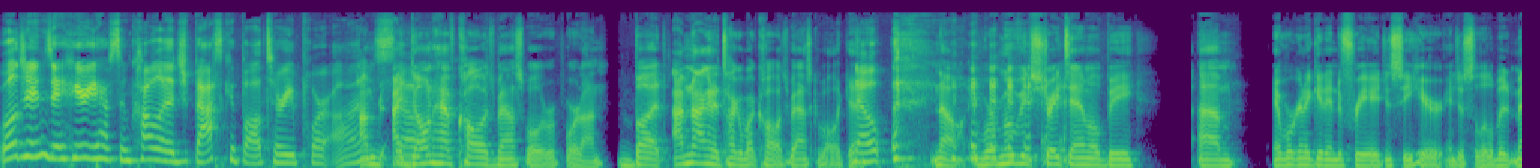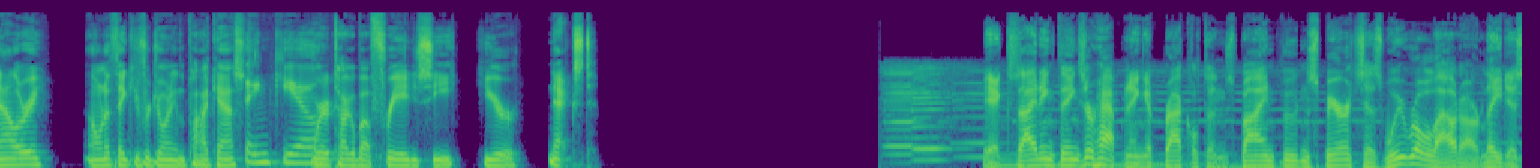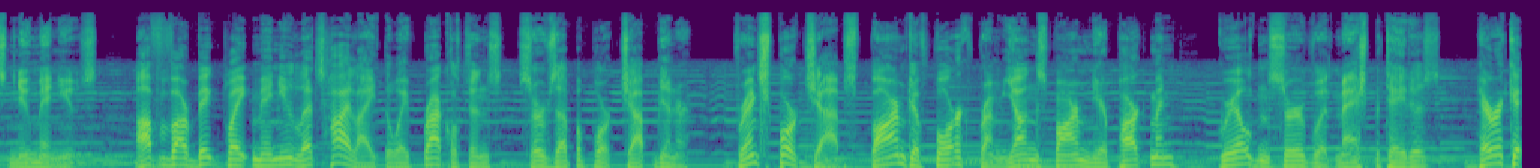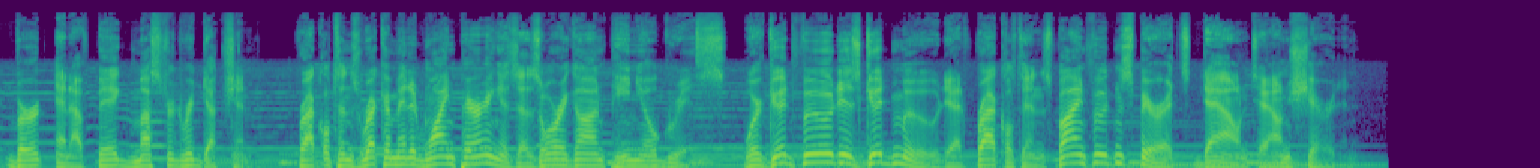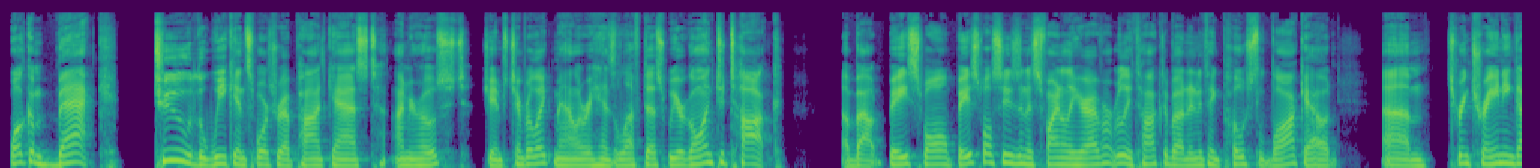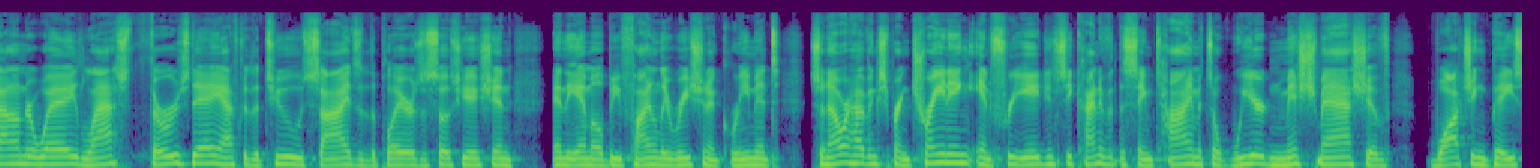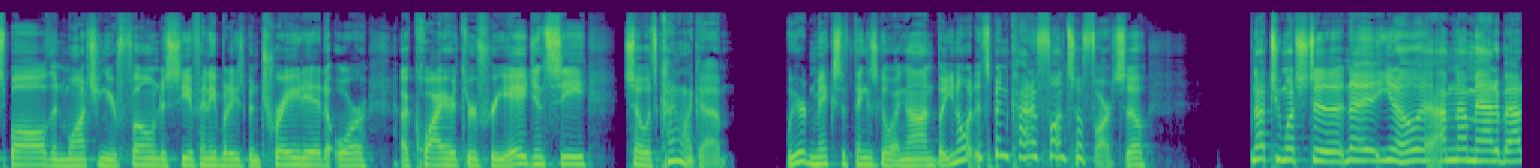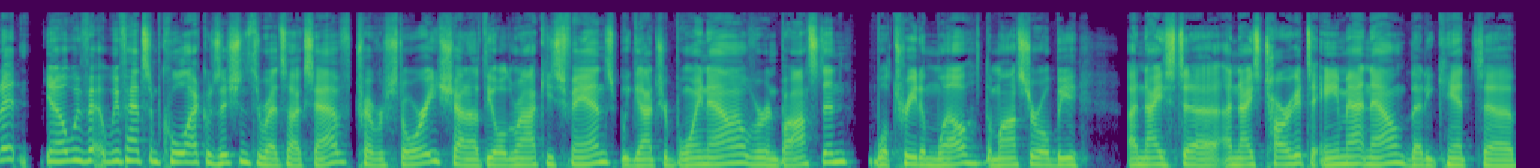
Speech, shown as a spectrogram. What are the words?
Well, James, I hear you have some college basketball to report on. I'm, I don't have college basketball to report on, but I'm not going to talk about college basketball again. Nope. No, we're moving straight to MLB. Um, and we're going to get into free agency here in just a little bit. Mallary, I want to thank you for joining the podcast. Thank you. We're going to talk about free agency here next. Exciting things are happening at Frackleton's Fine Food and Spirits as we roll out our latest new menus. Off of our big plate menu, let's highlight the way Frackleton's serves up a pork chop dinner. French pork chops, farm to fork from Young's Farm near Parkman, grilled and served with mashed potatoes, haricot vert, and a fig mustard reduction. Frackleton's recommended wine pairing is as Oregon Pinot Gris, where good food is good mood at Frackleton's Fine Food and Spirits, downtown Sheridan. Welcome back to the Weekend Sports Wrap Podcast. I'm your host, James Timberlake. Mallary has left us. We are going to talk about baseball. Baseball season is finally here. I haven't really talked about anything post lockout. Um, spring training got underway last Thursday after the two sides of the Players Association and the MLB finally reached an agreement. So now we're having spring training and free agency kind of at the same time. It's a weird mishmash of watching baseball, than watching your phone to see if anybody's been traded or acquired through free agency. So it's kind of like a weird mix of things going on. But you know what? It's been kind of fun so far. So not too much to you know i'm not mad about it you know we've we've had some cool acquisitions the red sox have trevor story shout out the old rockies fans we got your boy now over in boston we'll treat him well the monster will be a nice uh, a nice target to aim at now that he can't uh,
